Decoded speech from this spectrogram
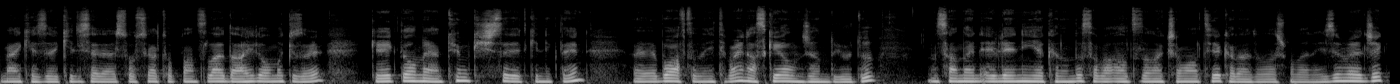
merkezleri, kiliseler, sosyal toplantılar dahil olmak üzere gerekli olmayan tüm kişisel etkinliklerin e, bu haftadan itibaren askıya alınacağını duyurdu. İnsanların evlerinin yakınında sabah 6'dan akşam 6'ya kadar dolaşmalarına izin verilecek.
